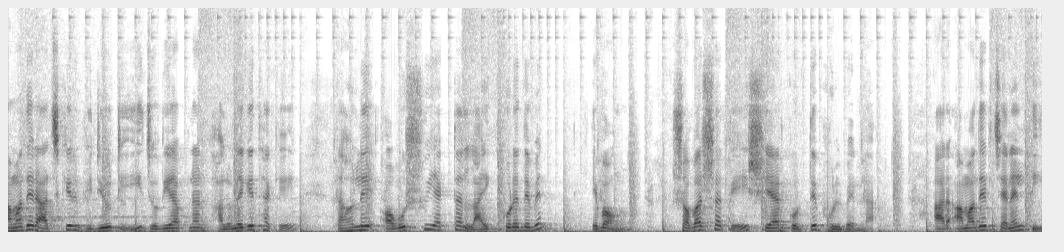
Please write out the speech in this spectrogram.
আমাদের আজকের ভিডিওটি যদি আপনার ভালো লেগে থাকে, তাহলে অবশ্যই একটা লাইক করে দেবেন এবং সবার সাথে শেয়ার করতে ভুলবেন না। আর আমাদের চ্যানেলটি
